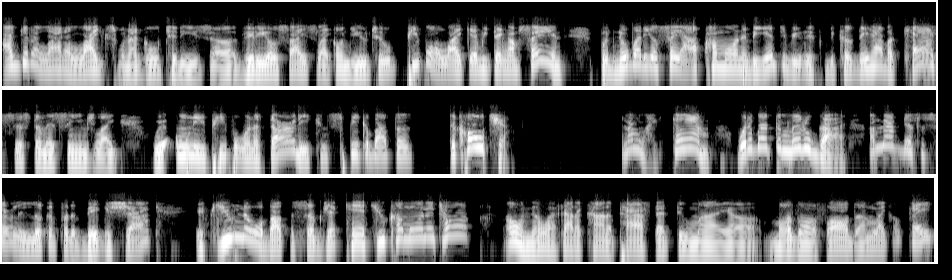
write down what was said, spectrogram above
I get a lot of likes when I go to these uh, video sites like on YouTube. People like everything I'm saying, but nobody will say I'll come on and be interviewed It's because they have a caste system. It seems like where only people in authority can speak about the the culture. And I'm like, damn, what about the little guy? I'm not necessarily looking for the biggest shot. If you know about the subject, can't you come on and talk? Oh no, I gotta kind of pass that through my uh, mother or father. I'm like, okay,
